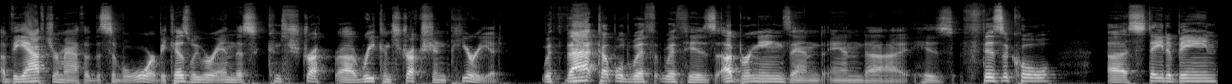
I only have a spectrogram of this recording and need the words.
of the aftermath of the Civil War, because we were in this construct, uh, reconstruction period. With that, coupled with, with his upbringings and and uh, his physical uh, state of being,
